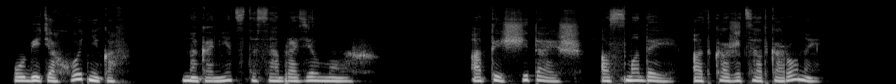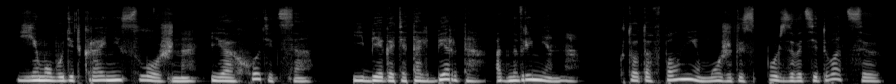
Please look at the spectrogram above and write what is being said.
— убить охотников? Наконец-то сообразил Молох. А ты считаешь, Асмодей откажется от короны? Ему будет крайне сложно и охотиться, и бегать от Альберта одновременно. Кто-то вполне может использовать ситуацию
